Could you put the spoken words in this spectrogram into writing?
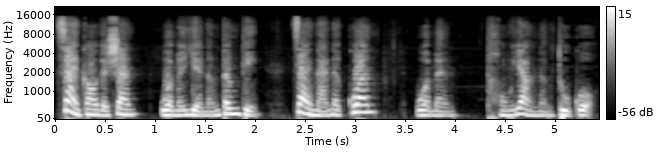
再高的山我们也能登顶，再难的关我们同样能度过。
